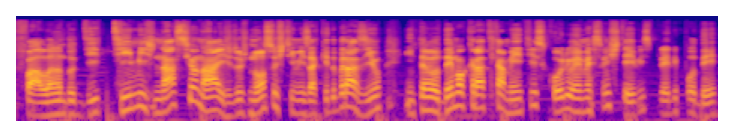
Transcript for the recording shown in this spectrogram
falando de times nacionais, dos nossos times aqui do Brasil. Então eu democraticamente escolho o Emerson Esteves para ele poder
